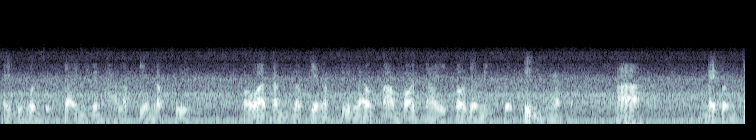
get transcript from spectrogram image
ให้ผู้คนถูกใจมีปัญหารับเปลี่ยนรับคืน เพราะว่าทำรับเปลี่ยนรับคืนแล้วความพอใจก็จะมีเกิดขึ้นนะครับ ถ้าไม่สนใจ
